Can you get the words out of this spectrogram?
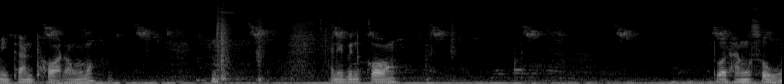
มีการถอดออกมามั้งอันนี้เป็นกอง ตัวถังสูง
